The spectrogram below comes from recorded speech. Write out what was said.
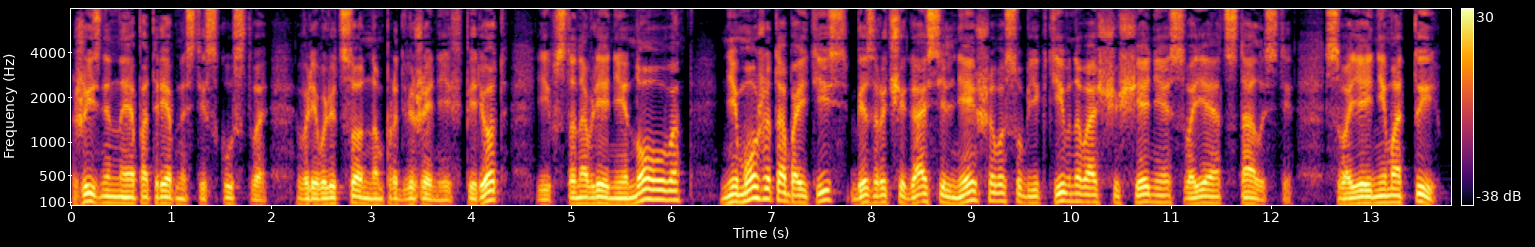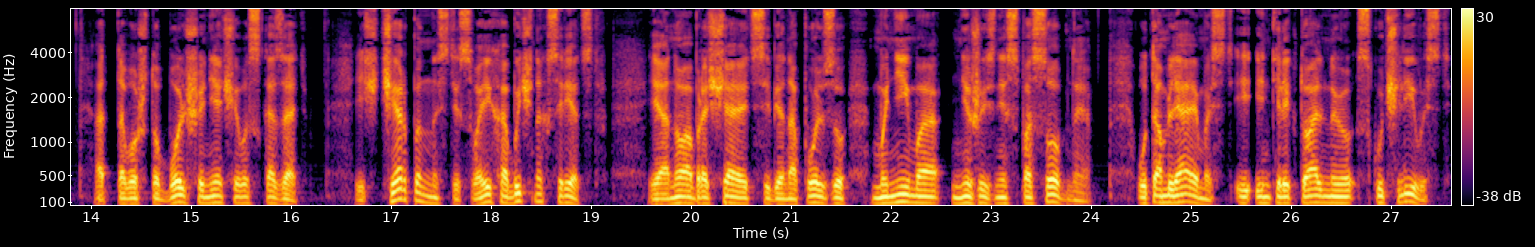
Жизненная потребность искусства в революционном продвижении вперед и в становлении нового не может обойтись без рычага сильнейшего субъективного ощущения своей отсталости, своей немоты от того, что больше нечего сказать исчерпанности своих обычных средств, и оно обращает себе на пользу мнимо нежизнеспособное, утомляемость и интеллектуальную скучливость,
